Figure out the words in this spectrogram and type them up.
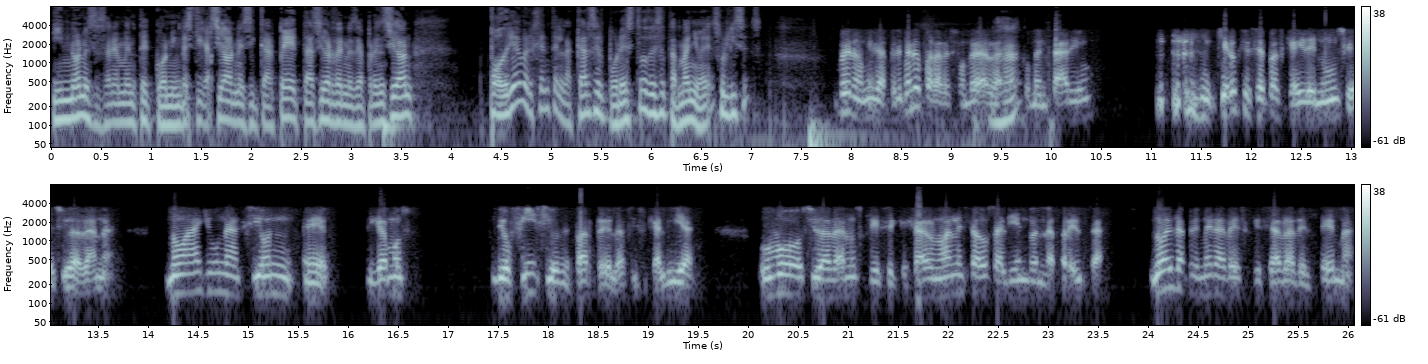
y no necesariamente con investigaciones y carpetas y órdenes de aprehensión. ¿Podría haber gente en la cárcel por esto de ese tamaño, eh, Ulises? Bueno, mira, primero para responder al comentario, quiero que sepas que hay denuncia ciudadana. No hay una acción, eh, digamos, de oficio de parte de la Fiscalía. Hubo ciudadanos que se quejaron, no han estado saliendo en la prensa. No es la primera vez que se habla del tema.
